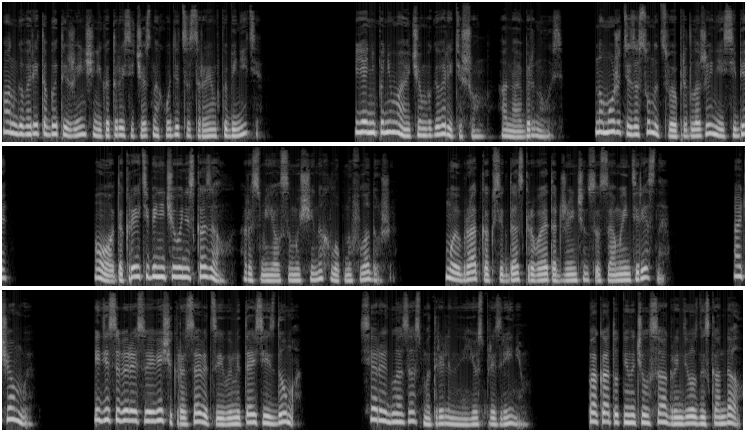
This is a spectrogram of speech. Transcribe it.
«Он говорит об этой женщине, которая сейчас находится с Рэем в кабинете?» «Я не понимаю, о чем вы говорите, Шон». Она обернулась но можете засунуть свое предложение себе». «О, так Рэй тебе ничего не сказал», — рассмеялся мужчина, хлопнув в ладоши. «Мой брат, как всегда, скрывает от женщин все самое интересное». «О чем вы?» «Иди собирай свои вещи, красавица, и выметайся из дома». Серые глаза смотрели на нее с презрением. «Пока тут не начался грандиозный скандал.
